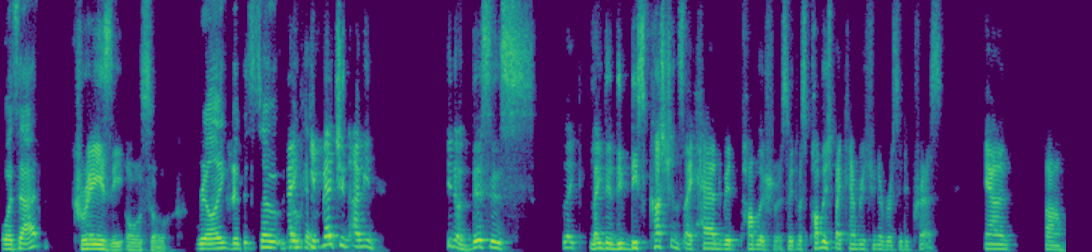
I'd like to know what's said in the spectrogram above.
what's that crazy also Really? So like okay. imagine, I mean, you know, this is like like the, the discussions I had with publishers. So it was published by Cambridge University Press. And um,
